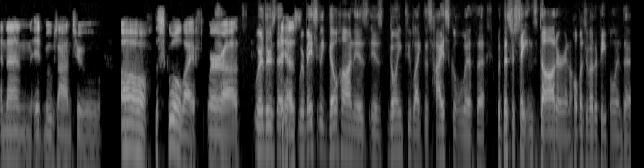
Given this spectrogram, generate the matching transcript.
And then it moves on to oh, the school life where uh Where there's that, has- where basically Gohan is is going to like this high school with uh, with Mr. Satan's daughter and a whole bunch of other people, and uh,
